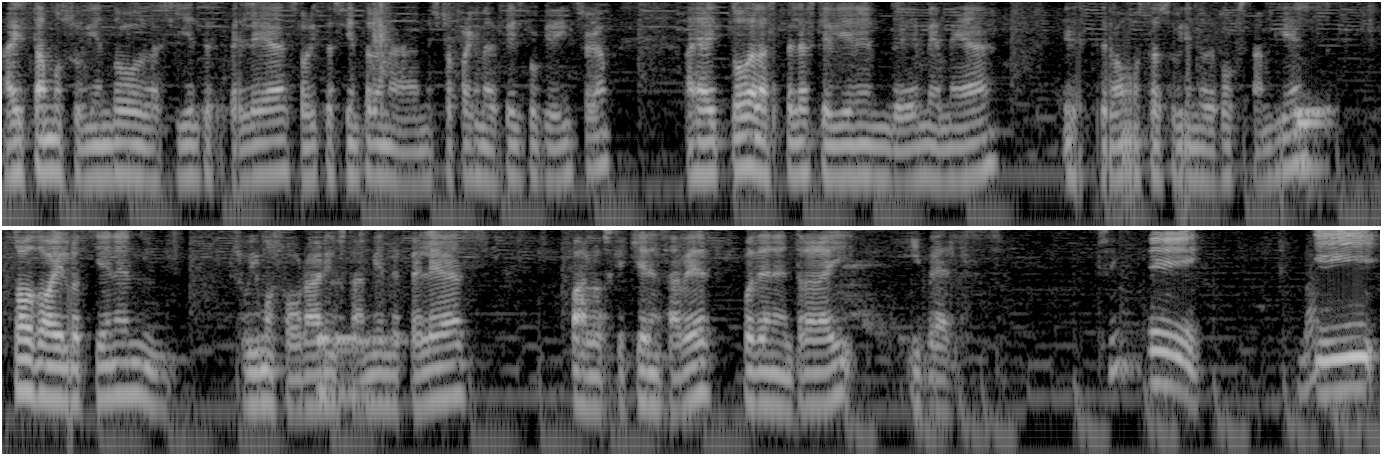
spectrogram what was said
Ahí estamos subiendo las siguientes peleas. Ahorita si entran a nuestra página de Facebook e Instagram, ahí hay todas las peleas que vienen de MMA. Este, vamos a estar subiendo de box también. Todo ahí lo tienen. Subimos horarios también de peleas. Para los que quieren saber, pueden entrar ahí y verlas. Sí. Y,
